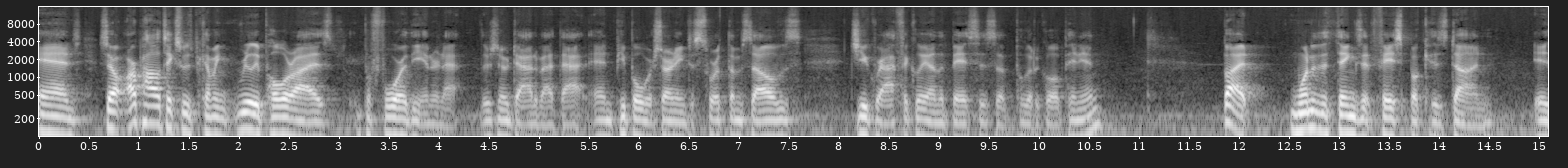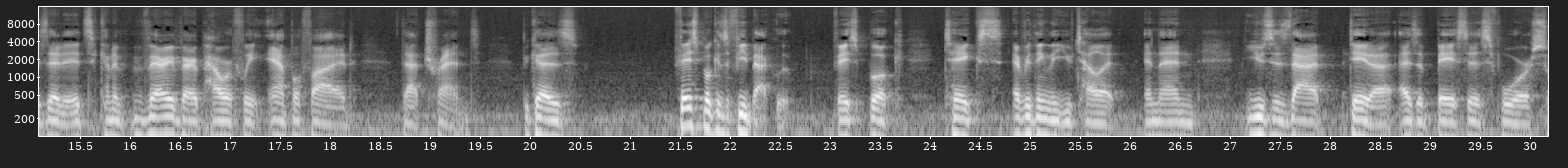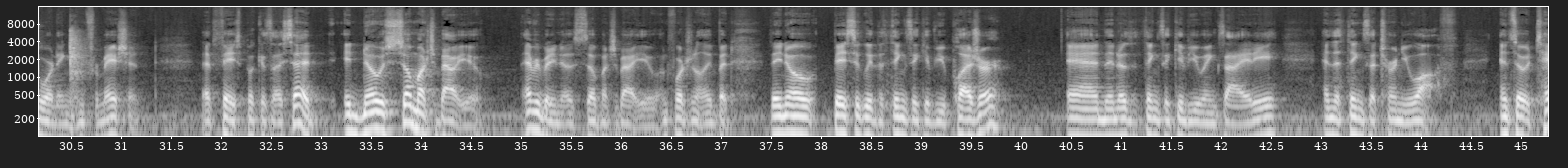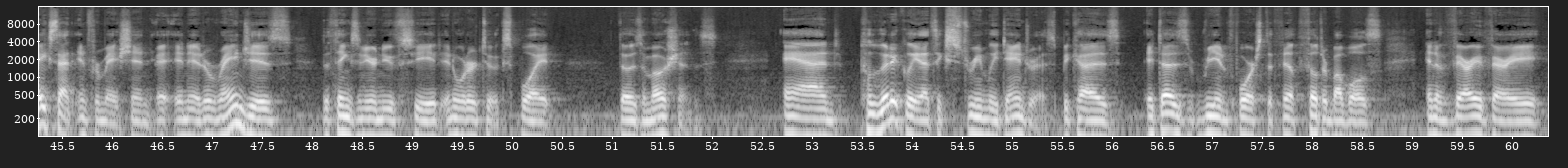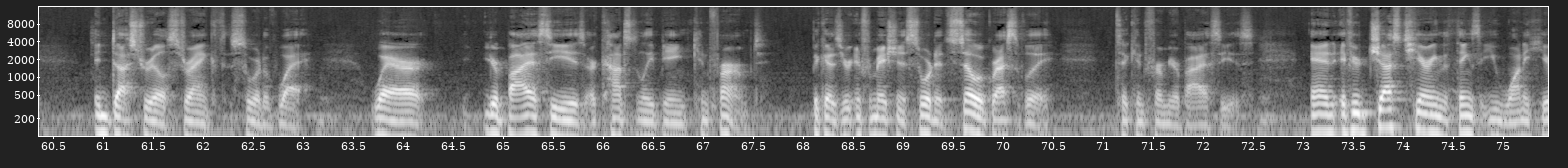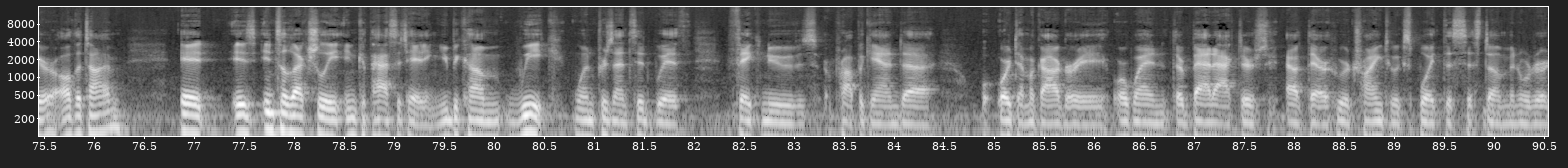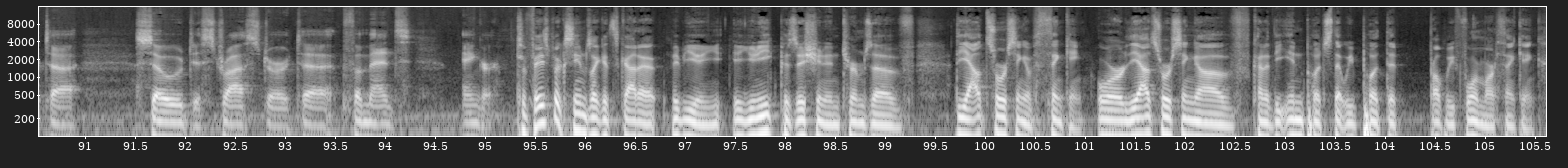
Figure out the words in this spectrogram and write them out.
and so our politics was becoming really polarized before the internet. There's no doubt about that, and people were starting to sort themselves geographically on the basis of political opinion. But one of the things that Facebook has done is that it's kind of very, very powerfully amplified that trend because Facebook is a feedback loop. Facebook takes everything that you tell it and then uses that data as a basis for sorting information. That Facebook, as I said, it knows so much about you. Everybody knows so much about you, unfortunately, but they know basically the things that give you pleasure and they know the things that give you anxiety and the things that turn you off. And so it takes that information and it arranges the things in your news feed in order to exploit those emotions. And politically, that's extremely dangerous because it does reinforce the fil- filter bubbles in a very, very industrial strength sort of way, where your biases are constantly being confirmed because your information is sorted so aggressively to confirm your biases. And if you're just hearing the things that you want to hear all the time, it is intellectually incapacitating. You become weak when presented with fake news or propaganda or demagoguery or when there are bad actors out there who are trying to exploit the system in order to sow distrust or to foment anger. So Facebook seems like it's got a maybe a, a unique position in terms of the outsourcing of thinking or the outsourcing of kind of the inputs that we put that probably form our thinking.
